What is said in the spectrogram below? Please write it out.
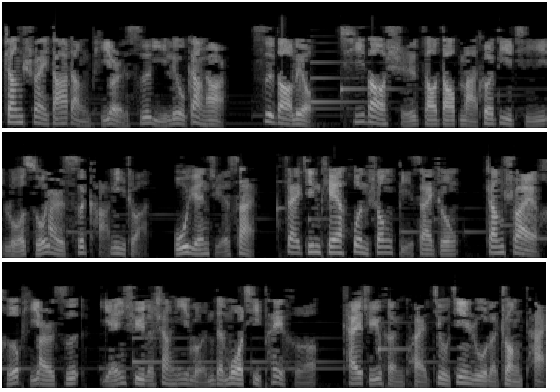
张帅搭档皮尔斯以六杠二、四到六、七到十遭到马克蒂奇罗索尔斯卡逆转，无缘决赛。在今天混双比赛中，张帅和皮尔斯延续了上一轮的默契配合，开局很快就进入了状态，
